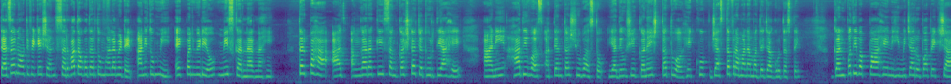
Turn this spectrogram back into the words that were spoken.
त्याचं नोटिफिकेशन सर्वात अगोदर तुम्हाला भेटेल आणि तुम्ही एक पण व्हिडिओ मिस करणार नाही. तर पहा आज अंगारकी संकष्ट चतुर्थी आहे आणि हा दिवस अत्यंत शुभ असतो. या दिवशी गणेश तत्व हे खूप जास्त प्रमाणामध्ये जागृत असते. गणपती बाप्पा हे नेहमीच्या रूपापेक्षा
